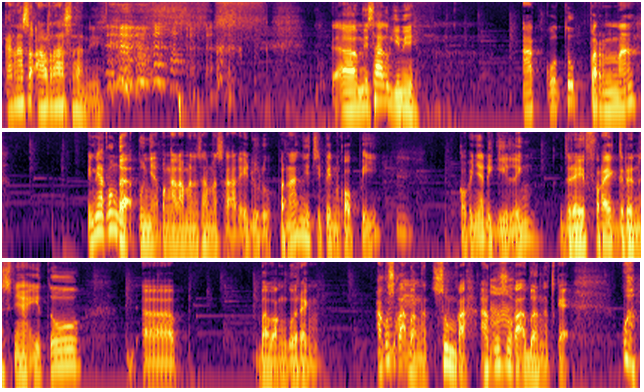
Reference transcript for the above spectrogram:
Karena soal rasa nih. Eh, misal gini, aku tuh pernah, ini aku nggak punya pengalaman sama sekali dulu, pernah nyicipin kopi, kopinya digiling, dry fragrance-nya itu eh, bawang goreng. Aku suka Oke. banget, sumpah, aku suka banget kayak, wah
